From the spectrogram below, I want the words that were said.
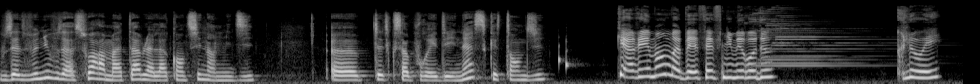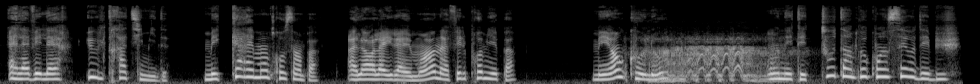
Vous êtes venu vous asseoir à ma table à la cantine un midi. Euh, peut-être que ça pourrait aider Inès, qu'est-ce que t'en dis? Carrément, ma BFF numéro 2 Chloé, elle avait l'air ultra timide, mais carrément trop sympa. Alors Laila et moi, on a fait le premier pas. Mais en colo, on était tout un peu coincés au début.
